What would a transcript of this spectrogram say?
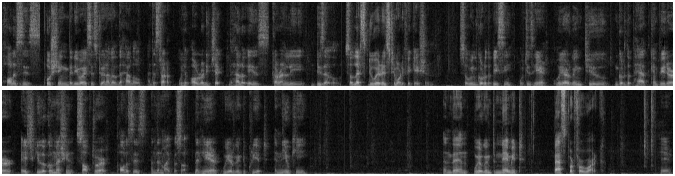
policies pushing the devices to enable the hello at the startup. We have already checked the hello is currently disabled. So let's do a registry modification. So we'll go to the PC, which is here. We are going to go to the path computer, HK local machine, software, policies, and then Microsoft. Then here we are going to create a new key and then we are going to name it passport for work. Here.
